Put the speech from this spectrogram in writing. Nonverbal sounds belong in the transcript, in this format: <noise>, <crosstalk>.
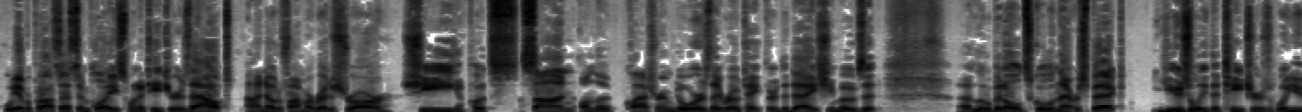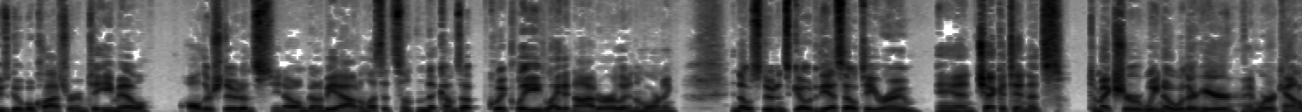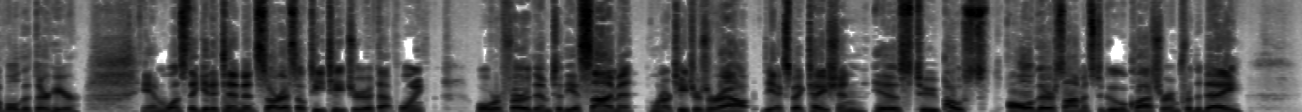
We have a process in place when a teacher is out. I notify my registrar. She puts a sign on the classroom doors. They rotate through the day. She moves it. A little bit old school in that respect usually the teachers will use Google Classroom to email all their students, you know, I'm going to be out unless it's something that comes up quickly late at night or early in the morning. And those students go to the SLT room and check attendance to make sure we know they're here and we're accountable that they're here. And once they get attendance, our SLT teacher at that point will refer them to the assignment. When our teachers are out, the expectation is to post all of their assignments to Google Classroom for the day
